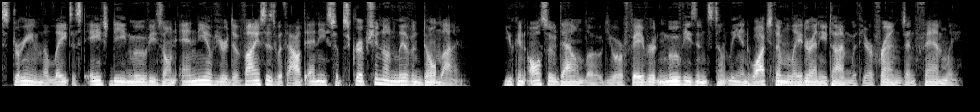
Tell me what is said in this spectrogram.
Stream the latest HD movies on any of your devices without any subscription on Live and Online. You can also download your favorite movies instantly and watch them later anytime with your friends and family.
